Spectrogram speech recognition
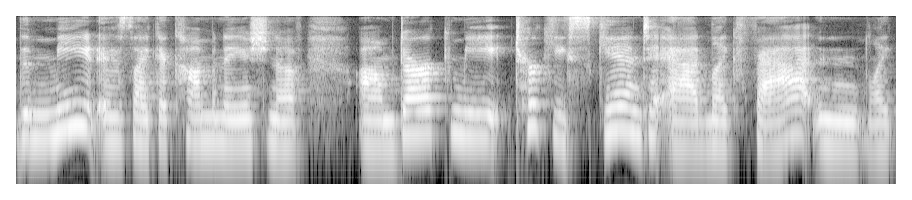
the meat is like a combination of um, dark meat, turkey skin to add like fat and like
